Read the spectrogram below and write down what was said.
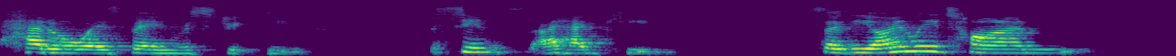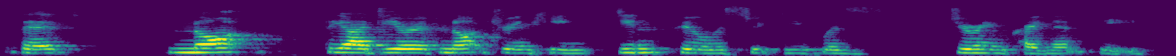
had always been restrictive since I had kids. So the only time that not the idea of not drinking didn't feel restrictive was during pregnancy.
